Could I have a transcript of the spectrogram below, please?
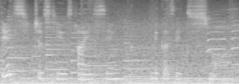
This, just use icing because it's small.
